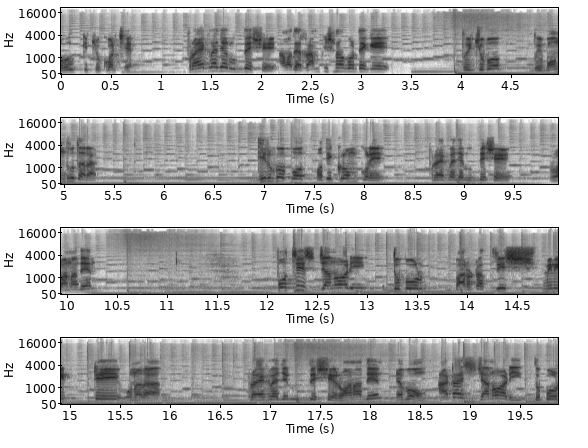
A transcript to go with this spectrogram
বহু কিছু করছেন। প্রয়াগরাজের উদ্দেশ্যে আমাদের রামকৃষ্ণনগর থেকে দুই যুবক, দুই বন্ধু তারা দীর্ঘ পথ অতিক্রম করে প্রয়াগরাজের উদ্দেশ্যে রওনা দেন। পঁচিশ জানুয়ারি দুপুর বারোটা ত্রিশ মিনিটে ওনারা প্রয়াগরাজের উদ্দেশ্যে রওনা দেন এবং আঠাশ জানুয়ারি দুপুর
